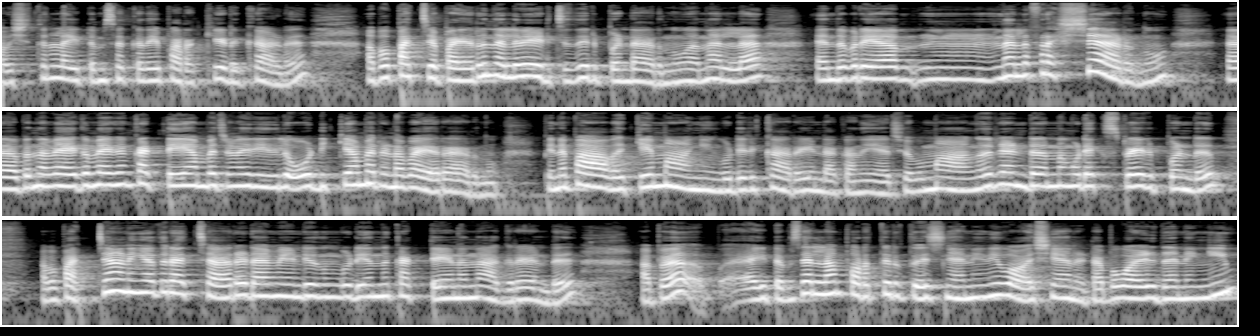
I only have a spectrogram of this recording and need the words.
ആവശ്യത്തിനുള്ള ഐറ്റംസ് ഒക്കെ അതേ പറക്കിയെടുക്കുകയാണ് അപ്പോൾ പച്ചപ്പയർ നല്ല മേടിച്ചത് ഇരിപ്പുണ്ടായിരുന്നു. അത് നല്ല എന്താ പറയുക നല്ല ഫ്രഷ് ആയിരുന്നു. അപ്പം വേഗം വേഗം കട്ട് ചെയ്യാൻ പറ്റുന്ന രീതിയിൽ ഓടിക്കാൻ പറ്റുന്ന പയറായിരുന്നു. പിന്നെ പാവയ്ക്കയും മാങ്ങയും കൂടി ഒരു കറി ഉണ്ടാക്കാമെന്ന് വിചാരിച്ചു. അപ്പോൾ മാങ്ങ ഒരു രണ്ടെണ്ണം കൂടി എക്സ്ട്രാ ഇരിപ്പുണ്ട്. അപ്പോൾ പച്ചയാണെങ്കിൽ അതൊരു അച്ചാർ ഇടാൻ വേണ്ടി ഒന്നും കൂടി ഒന്ന് കട്ട് ചെയ്യണമെന്ന് ആഗ്രഹമുണ്ട്. അപ്പോൾ ഐറ്റംസ് എല്ലാം പുറത്തെടുത്ത് വെച്ച് ഞാൻ ഇനി വാഷ് ചെയ്യാനിട്ട്. അപ്പോൾ വഴുതനങ്ങയും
